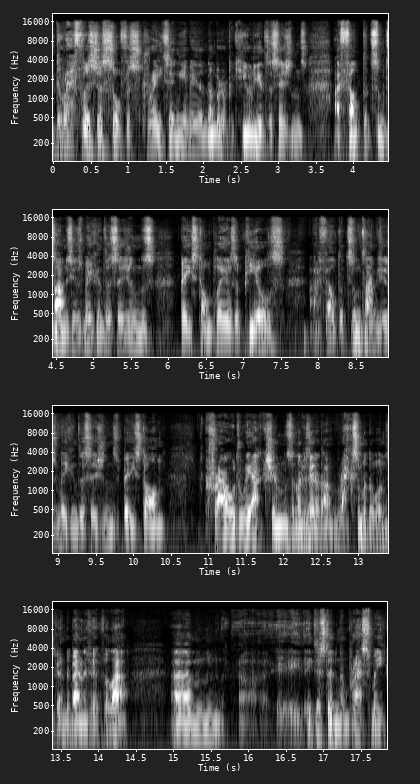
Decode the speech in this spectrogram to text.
the ref was just so frustrating. He made a number of peculiar decisions. I felt that sometimes he was making decisions based on players' appeals. I felt that sometimes he was making decisions based on crowd reactions. And like I said, Wrexham are the ones getting the benefit for that. Um, uh, it, it, just didn't impress me.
